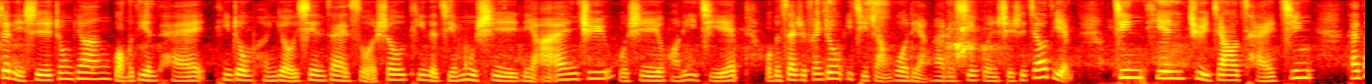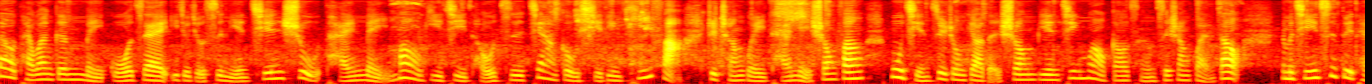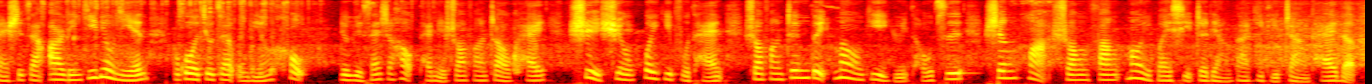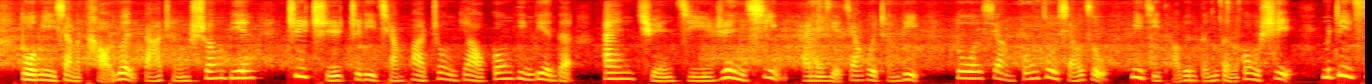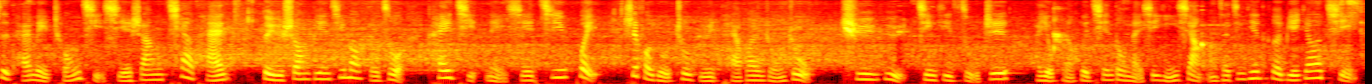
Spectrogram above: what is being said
这里是中央广播电台，听众朋友现在所收听的节目是《两岸 ING》，我是黄丽杰。我们三十分钟一起掌握两岸的新闻时事焦点。今天聚焦财经，谈到台湾跟美国在一九九四年签署台美贸易暨投资架构协定 （TIFA），这成为台美双方目前最重要的双边经贸高层咨商管道。那么前一次对谈是在二零一六年，不过就在五年后六月三十号，台美双方召开视讯会议复谈，双方针对贸易与投资、深化双方贸易关系这两大议题展开了多面向的讨论，达成双边支持、致力强化重要供应链的安全及韧性。台美也将会成立多项工作小组，密集讨论等等共识。那么这次台美重启协商洽谈，对于双边经贸合作开启哪些机会？是否有助于台湾融入区域经济组织？还有可能会牵动哪些影响？我们在今天特别邀请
